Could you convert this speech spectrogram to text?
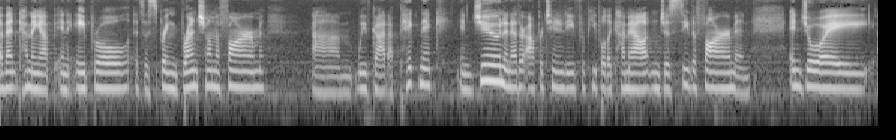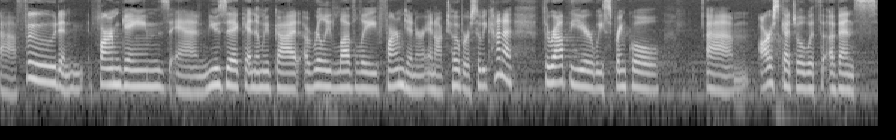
event coming up in April. It's a spring brunch on the farm. Um, we've got a picnic in June, another opportunity for people to come out and just see the farm and enjoy uh, food and farm games and music. And then we've got a really lovely farm dinner in October. So we kind of, throughout the year, we sprinkle um, our schedule with events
